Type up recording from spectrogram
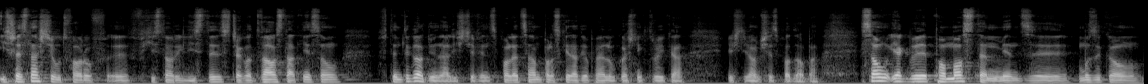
I 16 utworów e, w historii listy, z czego dwa ostatnie są w tym tygodniu na liście, więc polecam Polskie Radio.pl ukośnik trójka, jeśli Wam się spodoba. Są jakby pomostem między muzyką,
